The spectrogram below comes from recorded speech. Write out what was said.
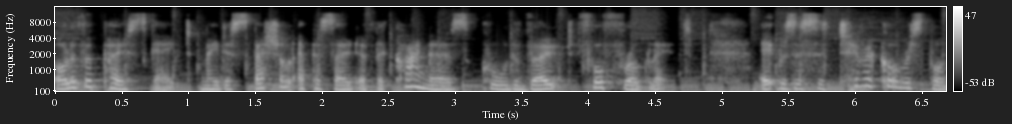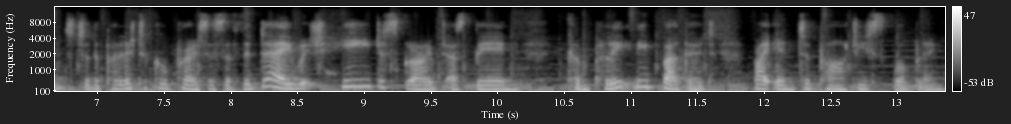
Oliver Postgate made a special episode of The Clangers called Vote for Froglet. It was a satirical response to the political process of the day, which he described as being completely buggered by inter party squabbling.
